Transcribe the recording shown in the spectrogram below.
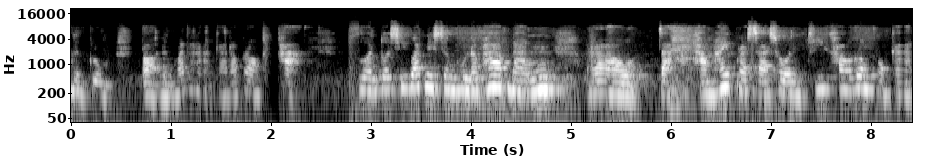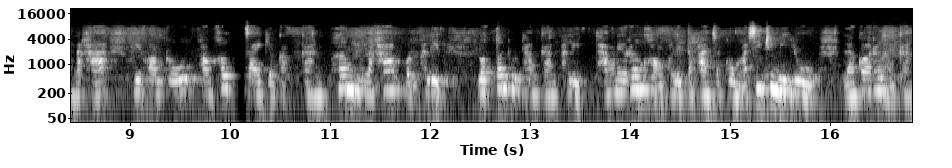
หนึ่งกลุ่มต่อหนึ่งมาตรฐานการรับรองค่ะ ส่วนตัวชี้วัดในเชิงคุณภาพนั้น เราจะทำให้ประชาชนที่เข้าร่วมโครงการนะคะ มีความรู้ความเข้าใจเกี่ยวกับการเพิ่มมูลค่าผลผลิต ลดต้นทุนทางการผลิต ทั้งในเรื่องของผลิตภัณฑ์จากกลุ่มอาชีพที่มีอยู่ แล้วก็เรื่องของการ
